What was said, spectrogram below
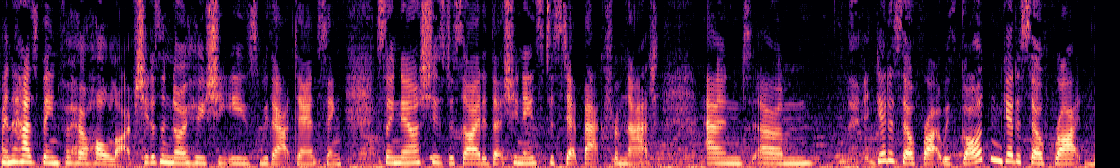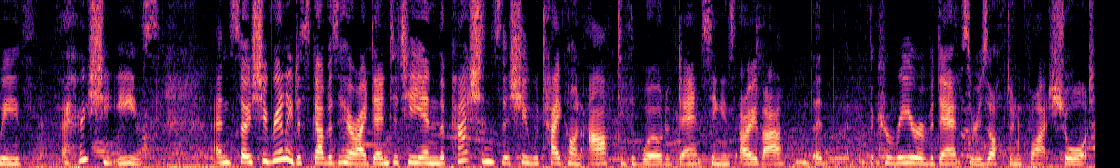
and has been for her whole life. She doesn't know who she is without dancing. So now she's decided that she needs to step back from that and um, get herself right with God and get herself right with who she is. And so she really discovers her identity and the passions that she will take on after the world of dancing is over. The, the career of a dancer is often quite short,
